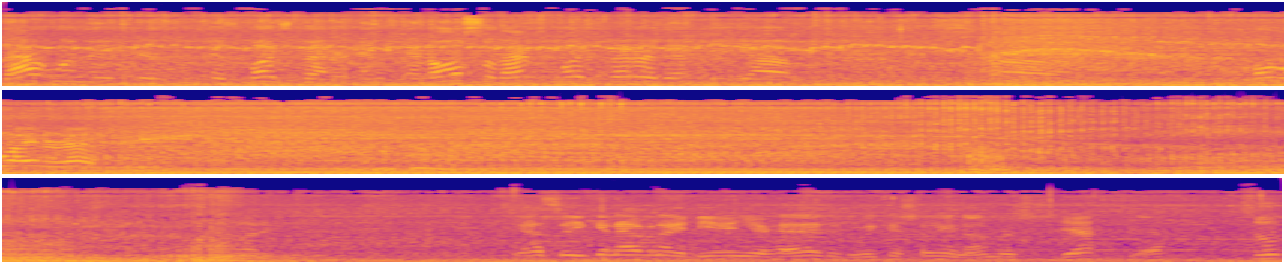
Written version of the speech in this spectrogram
that one is, is, is much better. And, and also, that's much better than the uh, Lowrider S. Yeah, so you can have an idea in your head, and we can show you numbers. Yeah. Yeah. So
